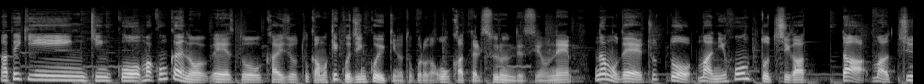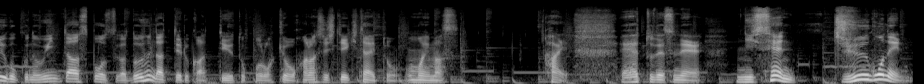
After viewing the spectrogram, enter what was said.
まあ、北京近郊、まあ、今回の、えー、と会場とかも結構人工雪のところが多かったりするんですよね。なのでちょっと、まあ、日本と違った、まあ、中国のウィンタースポーツがどういうふうになっているかっていうところを今日お話ししていきたいと思います。はい。えーっとですね、15年、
